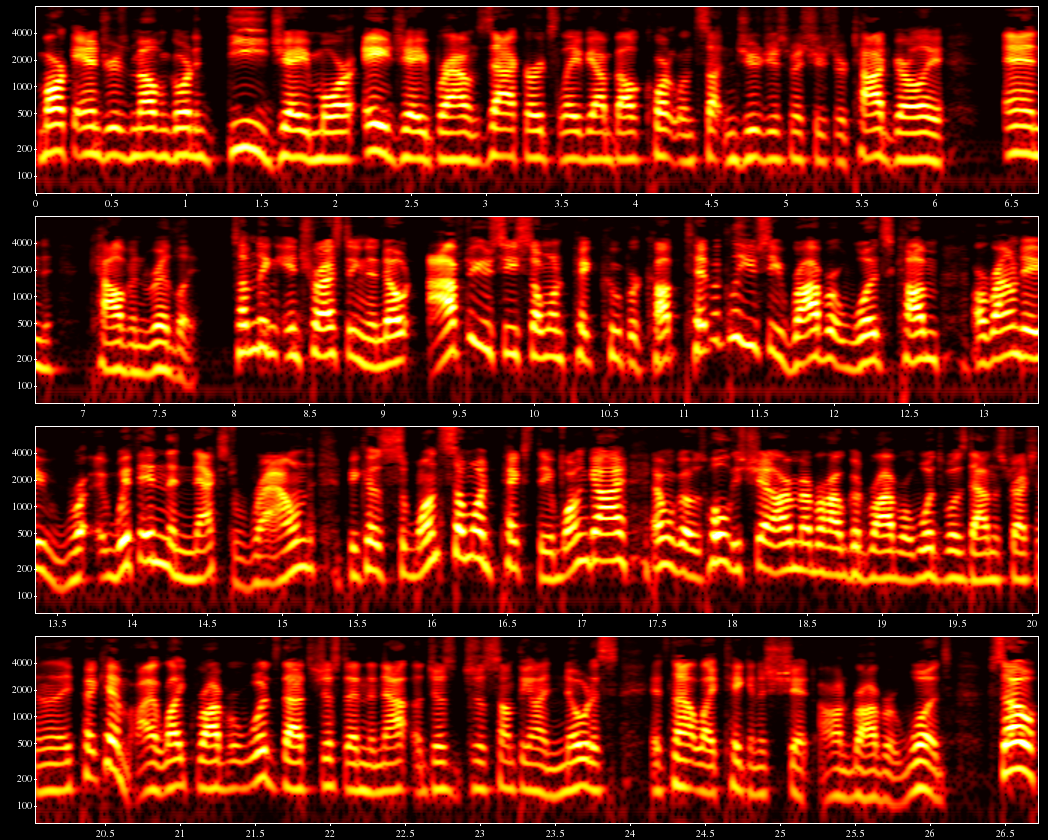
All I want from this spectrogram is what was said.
Mark Andrews, Melvin Gordon, DJ Moore, AJ Brown, Zach Ertz, Le'Veon Bell, Courtland Sutton, Juju Smith-Schuster, Todd Gurley, and Calvin Ridley. Something interesting to note: after you see someone pick Cooper Kupp, typically you see Robert Woods come around a within the next round because once someone picks the one guy, everyone goes, "Holy shit!" I remember how good Robert Woods was down the stretch, and then they pick him. I like Robert Woods. That's just an just just something I notice. It's not like taking a shit on Robert Woods. So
